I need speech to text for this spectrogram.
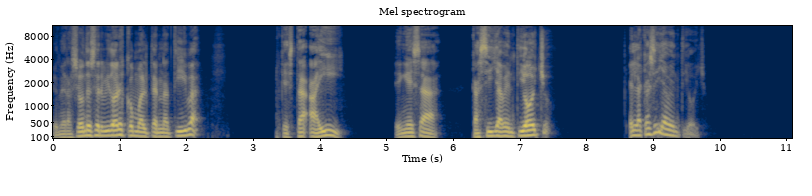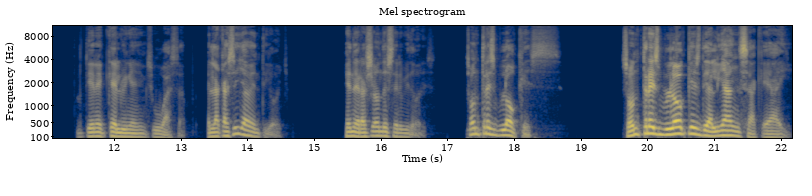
Generación de servidores como alternativa que está ahí en esa casilla 28, en la casilla 28. Lo tiene Kelvin en su WhatsApp. En la casilla 28. Generación de servidores. Son tres bloques. Son tres bloques de alianza que hay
